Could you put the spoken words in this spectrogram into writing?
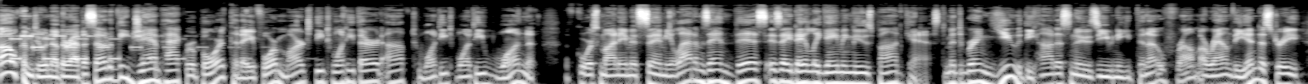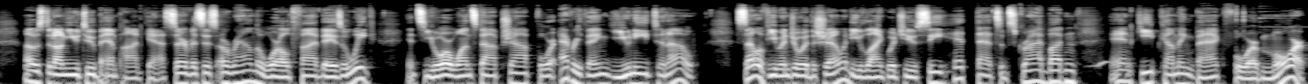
Welcome to another episode of the Jampack Report, today for March the 23rd of 2021. Of course, my name is Samuel Adams, and this is a daily gaming news podcast meant to bring you the hottest news you need to know from around the industry, hosted on YouTube and podcast services around the world five days a week. It's your one stop shop for everything you need to know. So if you enjoyed the show and you like what you see, hit that subscribe button and keep coming back for more.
